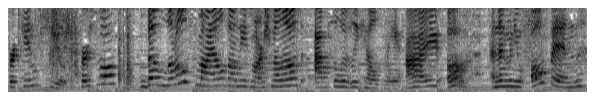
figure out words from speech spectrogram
freaking cute. First of all, the little smiles on these marshmallows absolutely kills me. I, oh. And then when you open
